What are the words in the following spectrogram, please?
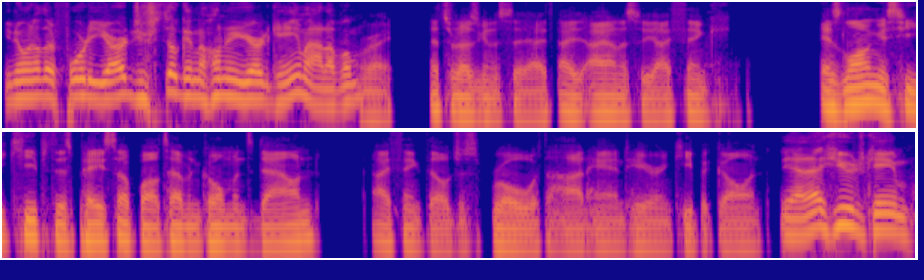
you know, another 40 yards, you're still getting a 100 yard game out of him. right. That's what I was going to say. I, I I honestly I think as long as he keeps this pace up while Tevin Coleman's down, I think they'll just roll with the hot hand here and keep it going. Yeah, that huge game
